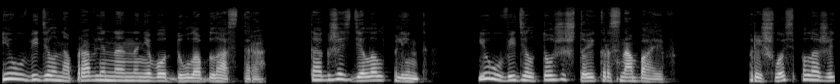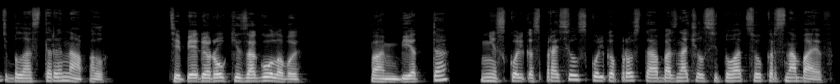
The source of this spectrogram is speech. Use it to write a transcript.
и увидел направленное на него дуло бластера. Так же сделал Плинт и увидел то же, что и Краснобаев. Пришлось положить бластеры на пол. «Теперь руки за головы». «Помбетта?» Не сколько спросил, сколько просто обозначил ситуацию Краснобаев.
